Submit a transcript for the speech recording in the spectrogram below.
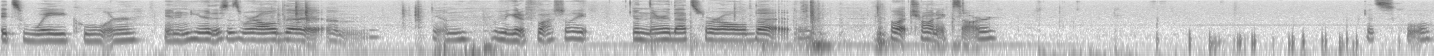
it's way cooler. And in here, this is where all the, um, and let me get a flashlight. In there, that's where all the electronics are. It's cool.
